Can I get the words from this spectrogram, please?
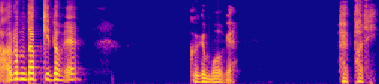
아름답기도 해. 그게 뭐게? 해파리.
